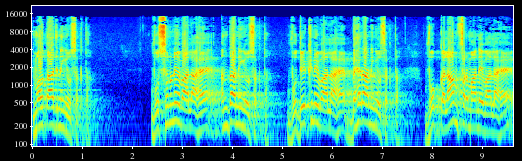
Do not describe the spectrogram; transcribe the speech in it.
محتاج نہیں ہو سکتا۔ وہ سننے والا ہے، اندھا نہیں ہو سکتا۔ وہ دیکھنے والا ہے، بہرا نہیں ہو سکتا۔ وہ کلام فرمانے والا ہے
